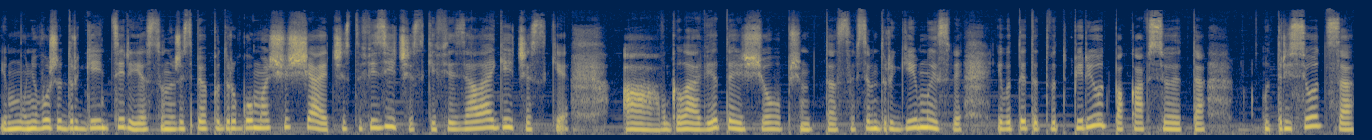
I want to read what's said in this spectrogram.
Ему, у него же другие интересы, он уже себя по-другому ощущает, чисто физически, физиологически а в голове-то еще, в общем-то, совсем другие мысли. И вот этот вот период, пока все это утрясется,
